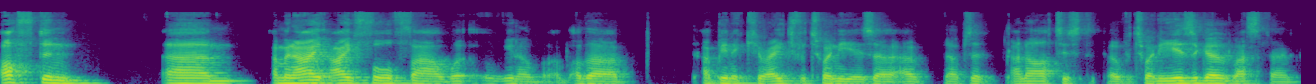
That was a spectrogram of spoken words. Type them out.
often, um, I mean, I I fall foul. You know, although I've been a curator for twenty years, I, I was a, an artist over twenty years ago last time.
